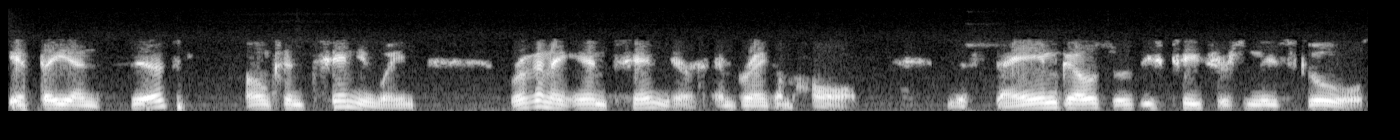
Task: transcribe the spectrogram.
If they insist on continuing, we're going to end tenure and bring them home. The same goes with these teachers in these schools.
